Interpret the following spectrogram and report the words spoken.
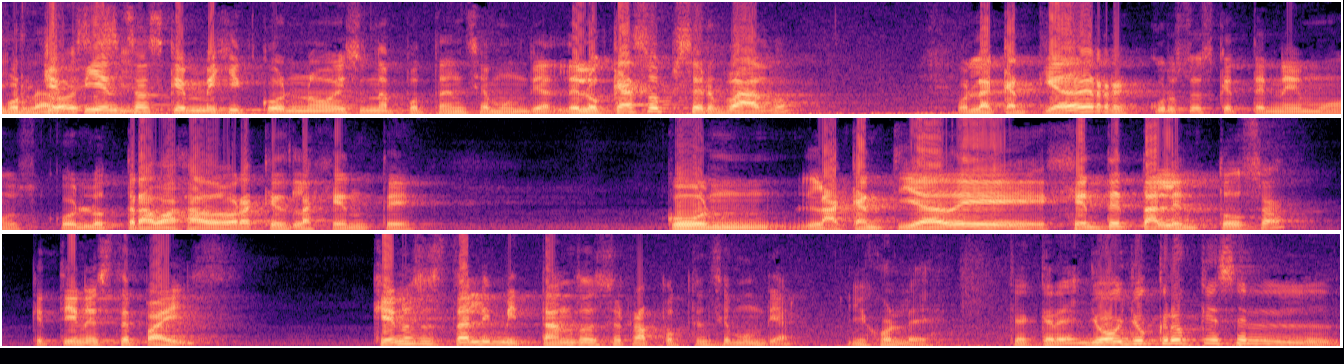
¿por qué piensas que México no es una potencia mundial? De lo que has observado, por la cantidad de recursos que tenemos, con lo trabajadora que es la gente, con la cantidad de gente talentosa que tiene este país, ¿qué nos está limitando de ser una potencia mundial? Híjole, ¿qué creen? Yo, yo creo que es el,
